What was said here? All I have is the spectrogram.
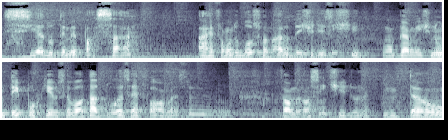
Se a do Temer passar, a reforma do Bolsonaro deixa de existir. Obviamente não tem por que você votar duas reformas faz o menor sentido, né? Então,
